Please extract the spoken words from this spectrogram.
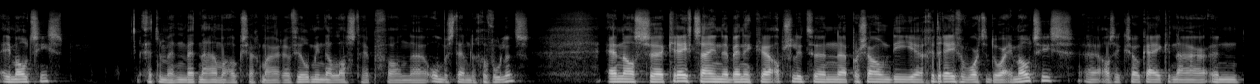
emoties. Met, met name ook zeg maar, veel minder last heb van onbestemde gevoelens. En als kreeft zijnde ben ik absoluut een persoon die gedreven wordt door emoties. als ik zo kijk naar een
